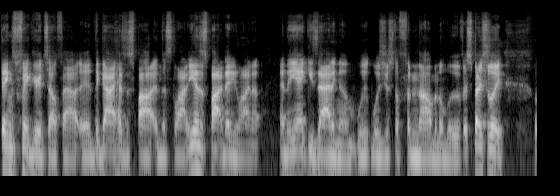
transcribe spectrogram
things figure itself out. It, the guy has a spot in this line. He has a spot in any lineup, and the Yankees adding him was, was just a phenomenal move, especially uh,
